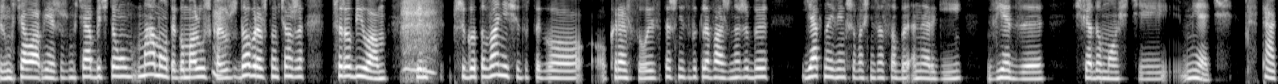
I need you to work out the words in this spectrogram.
już bym chciała, wiesz, już bym chciała być tą mamą tego maluszka, już dobra, już tą ciążę przerobiłam. Więc przygotowanie się do tego okresu jest też niezwykle ważne, żeby jak największe właśnie zasoby energii, wiedzy, świadomości mieć, tak.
